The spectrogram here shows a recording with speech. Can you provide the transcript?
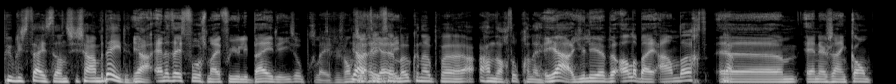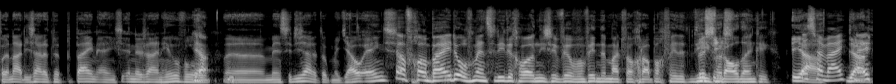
publiciteitsdansje samen deden. ja, en het heeft volgens mij voor jullie beiden iets opgeleverd. Want Ja, het jij- heeft hem ook een hoop eh, aandacht opgeleverd. Ja, jullie hebben allebei aandacht. Ja. Ehm, en er zijn kampen, nou die zijn het met Pepijn eens. En er zijn heel veel Ja. eh, mensen die zijn het ook met jou eens. Ja, of gewoon beide. Of mensen die er gewoon niet zoveel van vinden, maar het wel grappig vinden. Die Precies. vooral, denk ik. Ja, Dat zijn wij. Ja, Nee.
